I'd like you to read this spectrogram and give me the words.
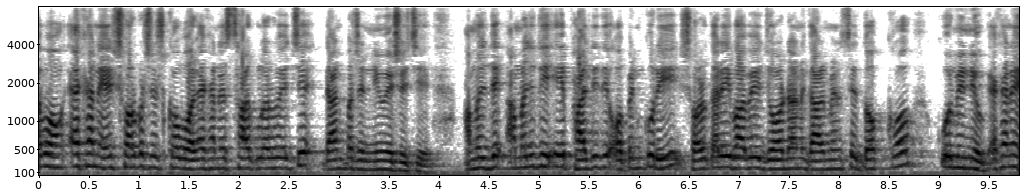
এবং এখানে সর্বশেষ খবর এখানে সার্কুলার হয়েছে, ডান পাশে নিউ এসেছে। আমরা যদি আমরা যদি এই ফাইলটিতে ওপেন করি, সরকারিভাবে জর্ডান গার্মেন্টসের দক্ষ কর্মী নিয়োগ। এখানে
